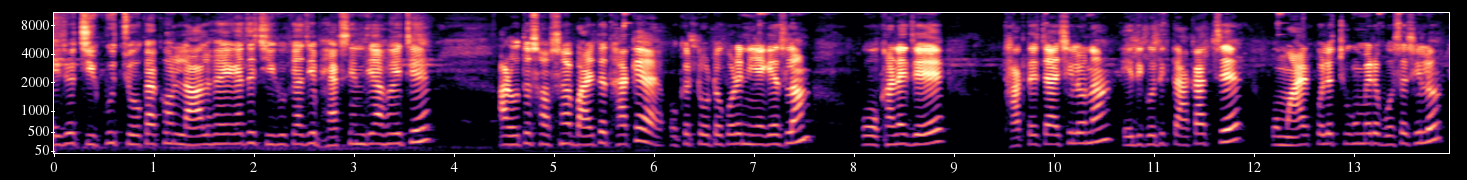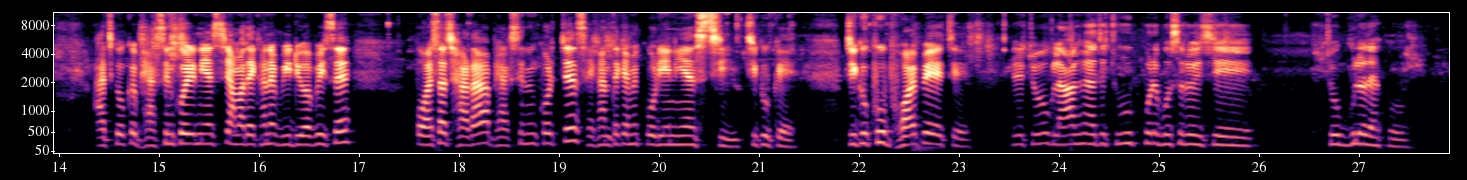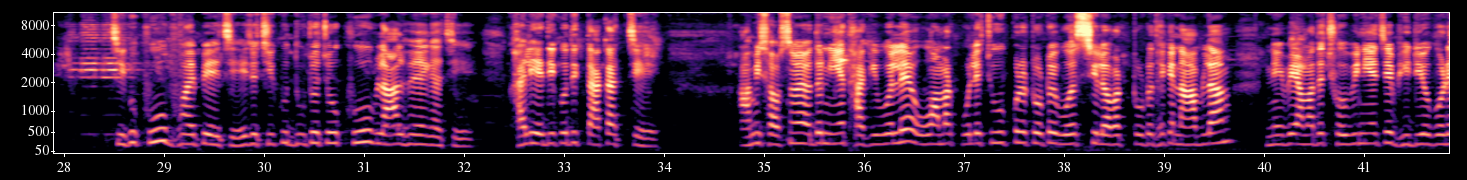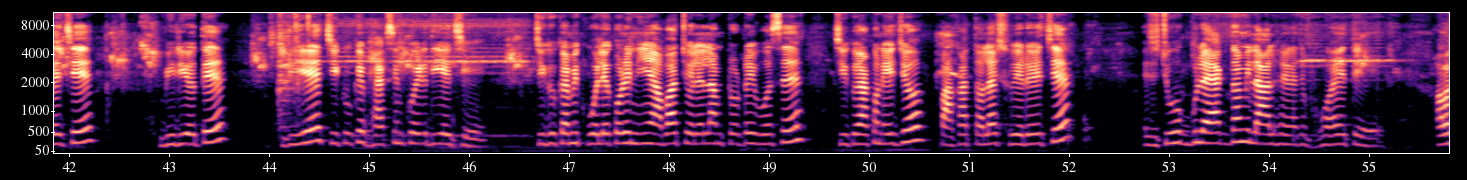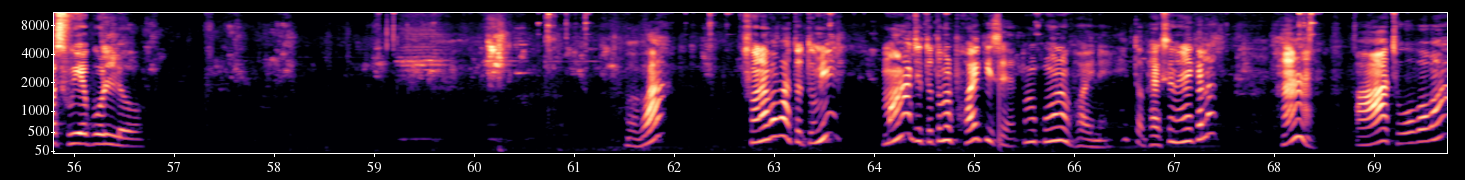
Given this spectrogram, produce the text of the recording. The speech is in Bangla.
এই যে চিকুর চোখ এখন লাল হয়ে গেছে, চিকুকে আজকে ভ্যাকসিন দেওয়া হয়েছে। আর ও তো সবসময় বাড়িতে থাকে, ওকে টোটো করে নিয়ে গেছিলাম। ও ওখানে যে থাকতে চাইছিল না, এদিক ওদিক তাকাচ্ছে, ও মায়ের কোলে চুপ মেরে বসেছিল। আজকে ওকে ভ্যাকসিন করে নিয়ে এসেছি, আমাদের এখানে বিডিও অফিসে পয়সা ছাড়া ভ্যাকসিন করছে, সেখান থেকে আমি করিয়ে নিয়ে এসেছি চিকুকে। চিকু খুব ভয় পেয়েছে। এই যে চোখ লাল হয়ে আছে, চুপ করে বসে রয়েছে। চোখগুলো দেখো। চিকু খুব ভয় পেয়েছে। এই যে চিকু দুটো চোখ খুব লাল হয়ে গেছে, খালি এদিক ওদিক তাকাচ্ছে। আমি সবসময় ওদের নিয়ে থাকি বলে ও আমার কোলে চুপ করে টোটোয় বসছিল। আবার টোটো থেকে নামলাম, নেবে আমাদের ছবি নিয়েছে, ভিডিও করেছে, ভিডিওতে দিয়ে চিকুকে ভ্যাকসিন করে দিয়েছে। চিকুকে আমি কোলে করে নিয়ে আবার চলে এলাম টোটোয় বসে। চিকু এখন এই যে পাখার তলায় শুয়ে রয়েছে। এই যে চোখগুলো একদমই লাল হয়ে গেছে ভয়েতে। আবার শুয়ে পড়ল। বাবা? শোনা বাবা তো তুমি? মা আছে তো, তোমার ভয় কিসে তোমার কোনো ভয় নেই। এই তো ভ্যাকসিন হয়ে গেল। হ্যাঁ আচ্ছা ও বাবা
